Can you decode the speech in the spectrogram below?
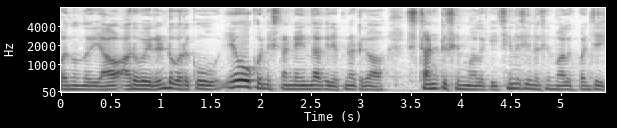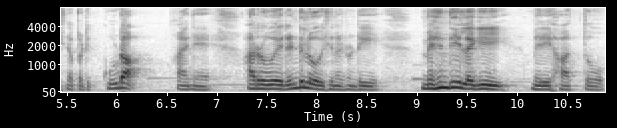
పంతొమ్మిది వందల యా అరవై రెండు వరకు ఏవో కొన్ని స్టంట్ ఇందాక చెప్పినట్టుగా స్టంట్ సినిమాలకి చిన్న చిన్న సినిమాలకు పనిచేసినప్పటికీ కూడా ఆయనే అరవై రెండులో వచ్చినటువంటి మెహందీ లగి మేరీ హాత్తో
